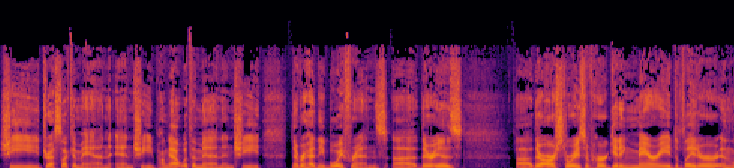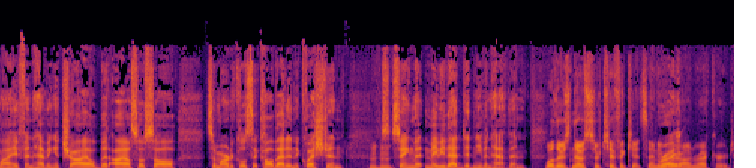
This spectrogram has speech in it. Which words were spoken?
she dressed like a man and she hung out with the men and she never had any boyfriends. Uh, there is. Uh, there are stories of her getting married later in life and having a child, but I also saw some articles that call that into question, s- saying that maybe that didn't even happen. Well, there's no certificates anywhere Right. on record.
